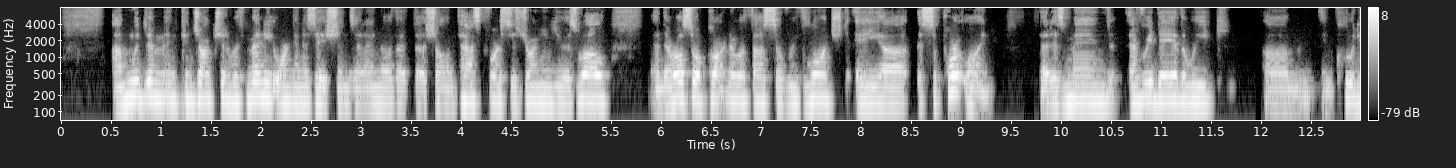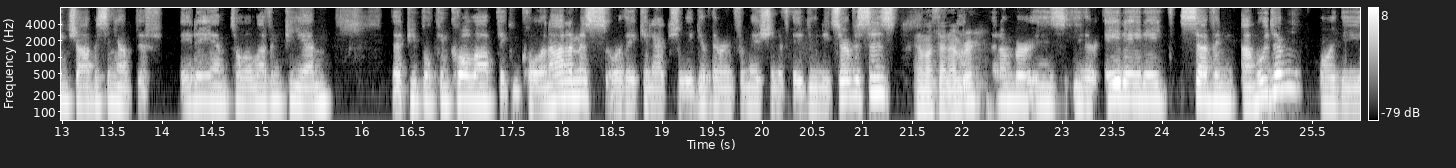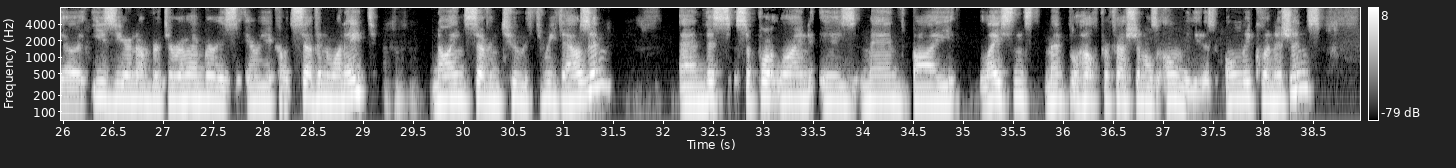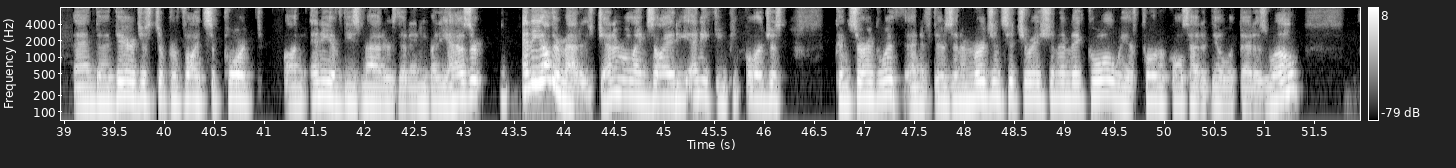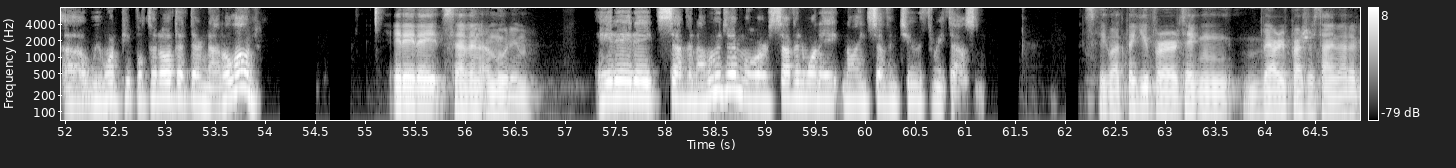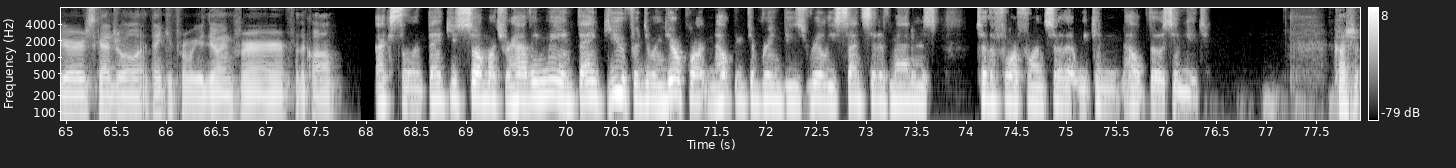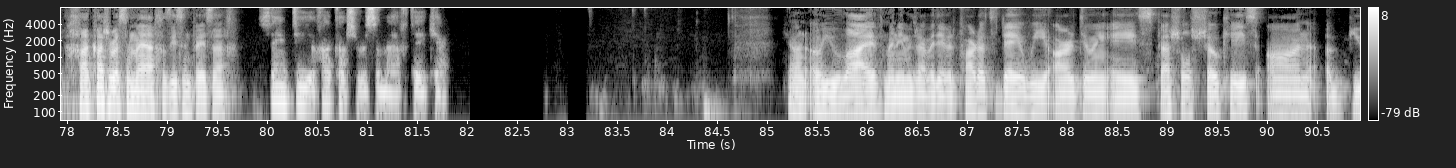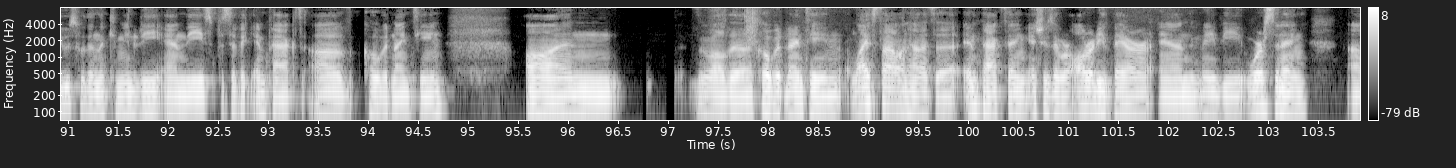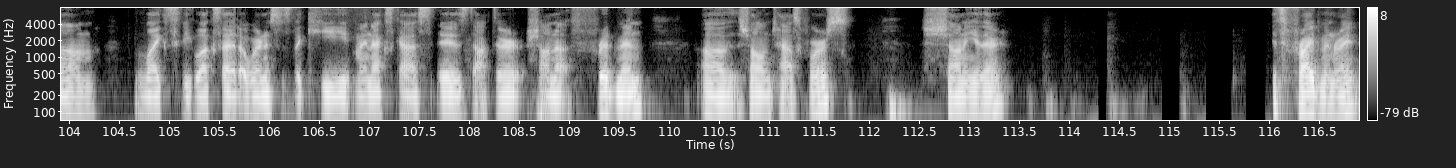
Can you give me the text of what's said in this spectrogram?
Amudim in conjunction with many organizations, and I know that the Shalom Task Force is joining you as well, and they're also a partner with us. So we've launched a, uh, a support line that is manned every day of the week, um, including Shabbos and Yom Tif, 8 a.m. till 11 p.m. That people can call up. They can call anonymous, or they can actually give their information if they do need services. And what's that number? the number is either 8887 Amudim, or the uh, easier number to remember is area code 718 972 3000. And this support line is manned by licensed mental health professionals only. It is only clinicians, and they're there just to provide support on any of these matters that anybody has, or any other matters, general anxiety, anything people are just concerned with. And if there's an emergent situation and they call, we have protocols how to deal with that as well. Uh, we want people to know that they're not alone. 8887 Amudim. 8887 Amudim or 718-972-3000. Tzvi Gluck, thank you for taking very precious time out of your schedule. Thank you for what you're doing for, for the Klal. Excellent. Thank you so much for having me, and thank you for doing your part in helping to bring these really sensitive matters to the forefront so that we can help those in need. Same to you. Take care. Here on OU Live. My name is Rabbi David Pardo. Today we are doing a special showcase on abuse within the community and the specific impact of COVID 19 on well the COVID-19 lifestyle and how that's uh, impacting issues that were already there and maybe worsening. Um, like Tzvi Gluck said, awareness is the key. My next guest is Dr. Shana Friedman of Shalom Task Force. Shana, you there? It's Friedman, right?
